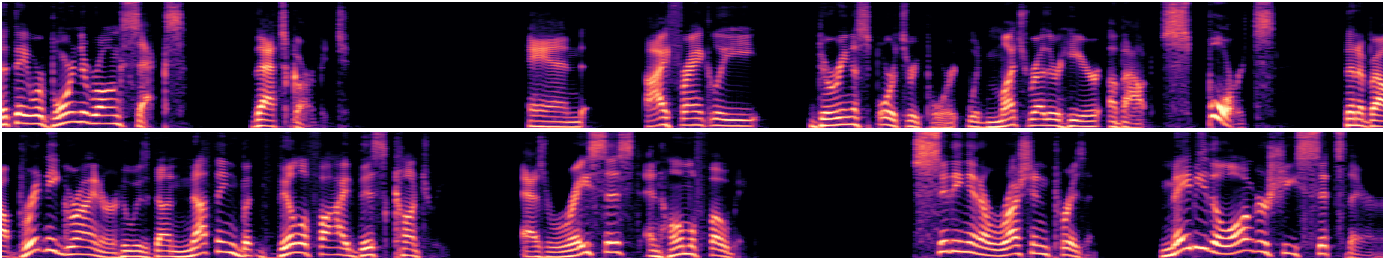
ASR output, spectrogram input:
that they were born the wrong sex. That's garbage. And I frankly, during a sports report, would much rather hear about sports than about Brittney Griner, who has done nothing but vilify this country as racist and homophobic, sitting in a Russian prison maybe the longer she sits there,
